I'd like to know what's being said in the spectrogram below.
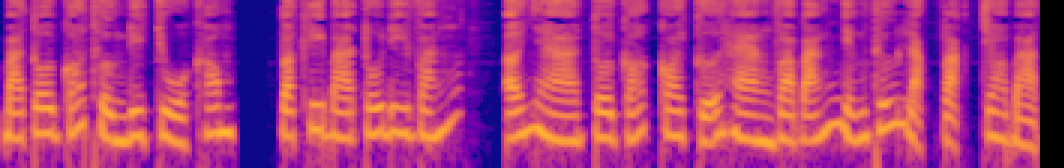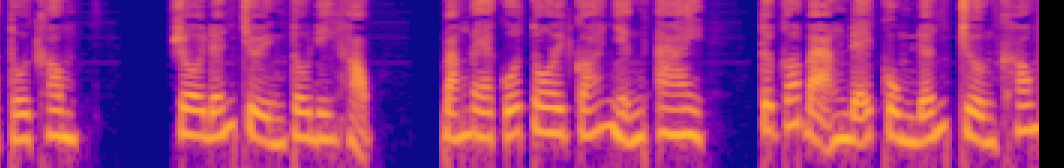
bà tôi có thường đi chùa không, và khi bà tôi đi vắng, ở nhà tôi có coi cửa hàng và bán những thứ lặt vặt cho bà tôi không. Rồi đến chuyện tôi đi học, bạn bè của tôi có những ai, tôi có bạn để cùng đến trường không,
